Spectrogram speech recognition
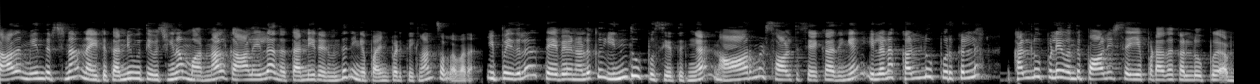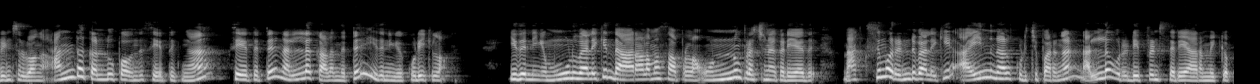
சாதம் மீந்துருச்சுன்னா நைட்டு தண்ணி ஊற்றி வச்சிங்கன்னா மறுநாள் காலையில் அந்த தண்ணீரை வந்து நீங்கள் பயன்படுத்திக்கலாம்னு சொல்ல வரேன். இப்போ இதில் தேவையான அளவுக்கு இந்து உப்பு சேர்த்துக்குங்க. நார்மல் சால்ட் சேர்க்காதீங்க. இல்லைன்னா கல்லுப்பு இருக்குல்ல கல்லுப்புலேயே வந்து பாலிஷ் செய்யப்படாத கல்லுப்பு அப்படின்னு சொல்லுவாங்க. அந்த கல்லுப்பை வந்து சேர்த்துக்குங்க. சேர்த்துட்டு நல்லா கலந்துட்டு இதை நீங்கள் குடிக்கலாம். இதை நீங்கள் மூணு வேலைக்கும் தாராளமாக சாப்பிட்லாம். ஒன்றும் பிரச்சனை கிடையாது. மேக்ஸிமம் ரெண்டு வேலைக்கு ஐந்து நாள் குடிச்சு பாருங்கள் நல்ல ஒரு டிஃப்ரென்ஸ் தெரிய ஆரம்பிக்கும்.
